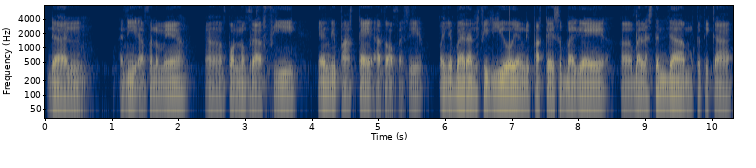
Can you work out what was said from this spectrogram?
dan tadi apa namanya uh, pornografi yang dipakai atau apa sih penyebaran video yang dipakai sebagai uh, balas dendam ketika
